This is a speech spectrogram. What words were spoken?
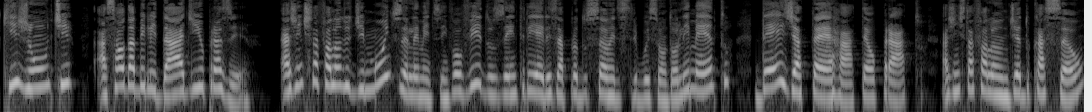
que junte a saudabilidade e o prazer. A gente está falando de muitos elementos envolvidos, entre eles a produção e distribuição do alimento, desde a terra até o prato. A gente está falando de educação,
